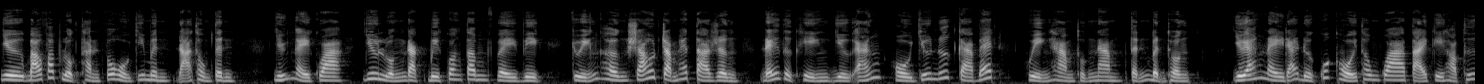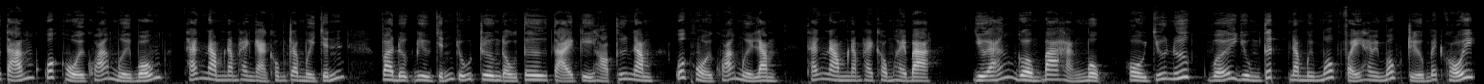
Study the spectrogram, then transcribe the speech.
Như báo pháp luật thành phố Hồ Chí Minh đã thông tin, những ngày qua, dư luận đặc biệt quan tâm về việc chuyển hơn 600 hecta rừng để thực hiện dự án hồ chứa nước Ca Bét, huyện Hàm Thuận Nam, tỉnh Bình Thuận. Dự án này đã được Quốc hội thông qua tại kỳ họp thứ 8 Quốc hội khóa 14 tháng 5 năm 2019 và được điều chỉnh chủ trương đầu tư tại kỳ họp thứ 5 Quốc hội khóa 15 tháng 5 năm 2023. Dự án gồm 3 hạng mục hồ chứa nước với dung tích 51,21 triệu mét khối,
